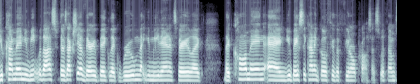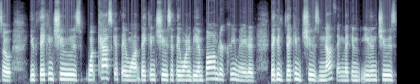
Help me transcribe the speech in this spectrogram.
you come in you meet with us there's actually a very big like room that you meet in it's very like like calming and you basically kind of go through the funeral process with them. So you they can choose what casket they want. They can choose if they want to be embalmed or cremated. They can they can choose nothing. They can even choose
